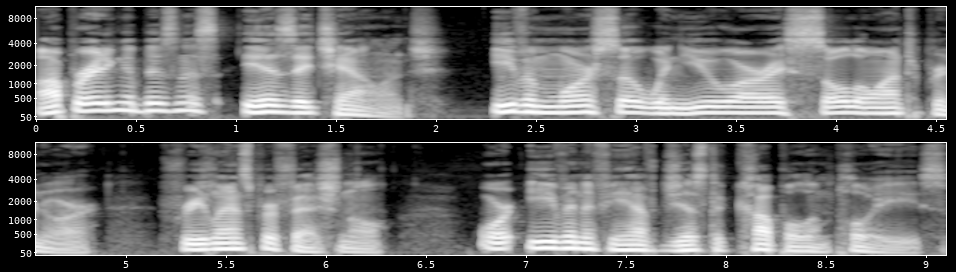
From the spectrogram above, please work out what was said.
Operating a business is a challenge, even more so when you are a solo entrepreneur, freelance professional, or even if you have just a couple employees.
